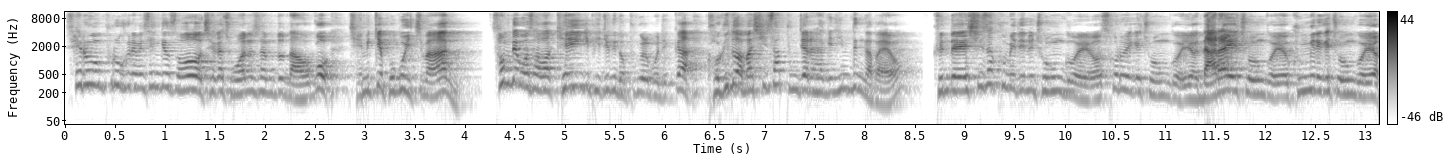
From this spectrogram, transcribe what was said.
새로운 프로그램이 생겨서 제가 좋아하는 사람도 나오고 재밌게 보고 있지만 성대모사와 개인기 비중이 높은 걸 보니까 거기도 아마 시사풍자를 하긴 힘든가 봐요. 근데 시사 코미디는 좋은 거예요. 서로에게 좋은 거예요. 나라에 좋은 거예요. 국민에게 좋은 거예요.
